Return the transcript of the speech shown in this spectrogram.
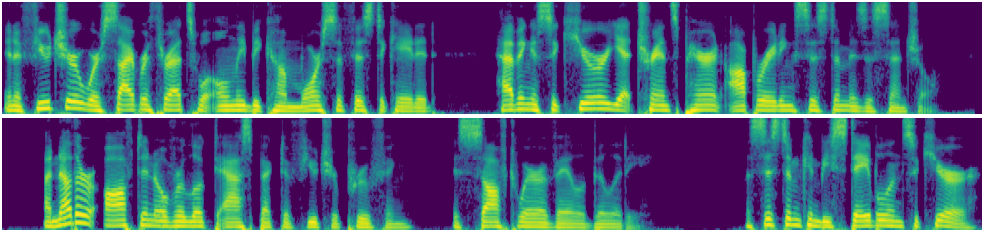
In a future where cyber threats will only become more sophisticated, having a secure yet transparent operating system is essential. Another often overlooked aspect of future proofing is software availability. A system can be stable and secure,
